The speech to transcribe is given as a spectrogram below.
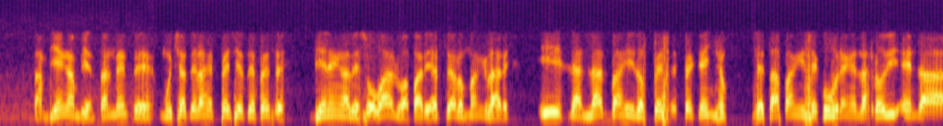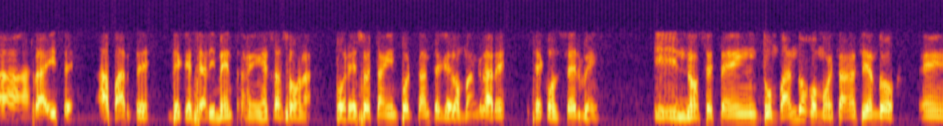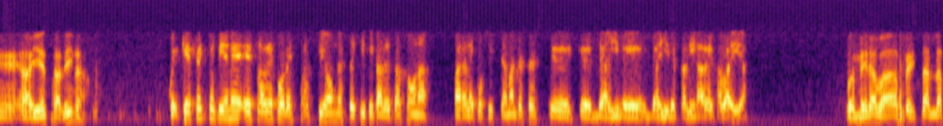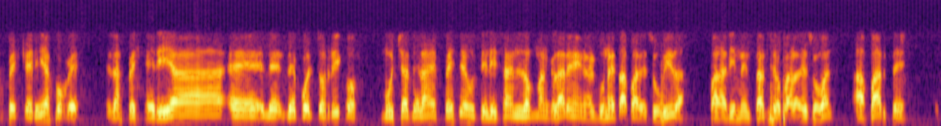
También ambientalmente, muchas de las especies de peces vienen a desovar o a parearse a los manglares y las larvas y los peces pequeños se tapan y se cubren en las, en las raíces, aparte de que se alimentan en esa zona. Por eso es tan importante que los manglares se conserven y no se estén tumbando como están haciendo ahí en Salinas. ¿Qué efecto tiene esa deforestación específica de esa zona para el ecosistema que, se, que, de ahí de, de ahí de Salinas de esa bahía? Pues mira, va a afectar las pesquerías porque las pesquerías eh, de, Puerto Rico, muchas de las especies utilizan los manglares en alguna etapa de su vida para alimentarse o para desovar. Aparte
